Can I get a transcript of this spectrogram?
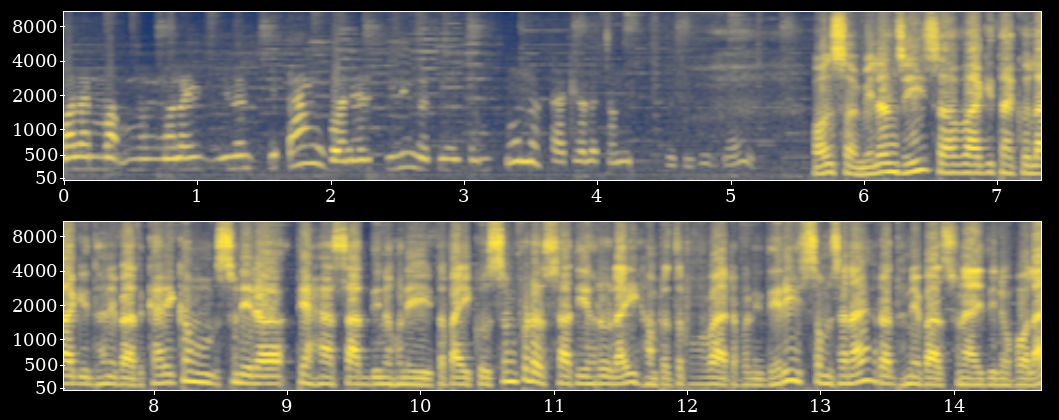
मलाई म- म- मलाई मिलन चेपाङ भनेर चिने नचिने सम्पूर्ण साथीहरूलाई सम्झिन्छु हुन्छ मिलनजी सहभागिताको लागि धन्यवाद। कार्यक्रम सुनेर त्यहाँ साथ दिनुहुने तपाईँको सम्पूर्ण साथीहरूलाई हाम्रो तर्फबाट पनि धेरै सम्झना र धन्यवाद सुनाइदिनु होला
